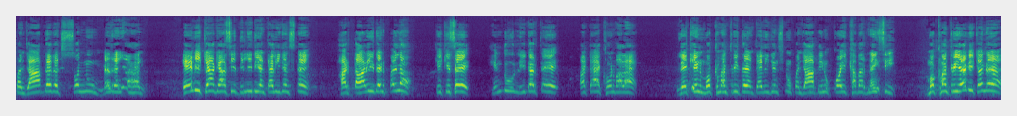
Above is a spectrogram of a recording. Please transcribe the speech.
ਪੰਜਾਬ ਦੇ ਵਿੱਚ ਸੁਣ ਨੂੰ ਮਿਲ ਰਹੀਆਂ ਹਨ। ਇਹ ਵੀ ਕਿਹਾ ਗਿਆ ਸੀ ਦਿੱਲੀ ਦੀ ਇੰਟੈਲੀਜੈਂਸ ਨੇ 48 ਦਿਨ ਪਹਿਲਾਂ ਕਿ ਕਿਸੇ ਹਿੰਦੂ ਲੀਡਰ ਤੇ ਅਟੈਕ ਹੋਣ ਵਾਲਾ ਹੈ। ਲੇਕਿਨ ਮੁੱਖ ਮੰਤਰੀ ਤੇ ਇੰਟੈਲੀਜੈਂਸ ਨੂੰ, ਪੰਜਾਬ ਦੀ ਨੂੰ ਕੋਈ ਖਬਰ ਨਹੀਂ ਸੀ। ਮੁੱਖ ਮੰਤਰੀ ਇਹ ਵੀ ਕਹਿੰਦੇ ਆ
